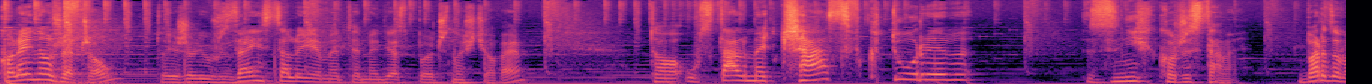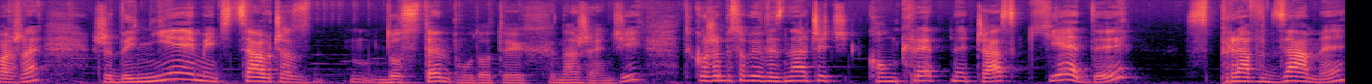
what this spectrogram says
Kolejną rzeczą, to jeżeli już zainstalujemy te media społecznościowe, to ustalmy czas, w którym z nich korzystamy. Bardzo ważne, żeby nie mieć cały czas dostępu do tych narzędzi, tylko żeby sobie wyznaczyć konkretny czas, kiedy sprawdzamy,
